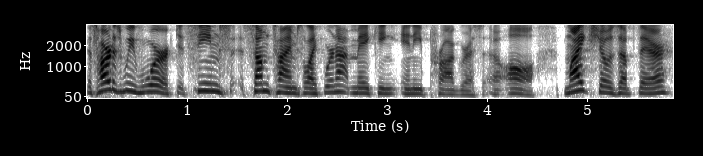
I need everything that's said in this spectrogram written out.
as hard as we've worked, it seems sometimes like we're not making any progress at all. Mike shows up there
